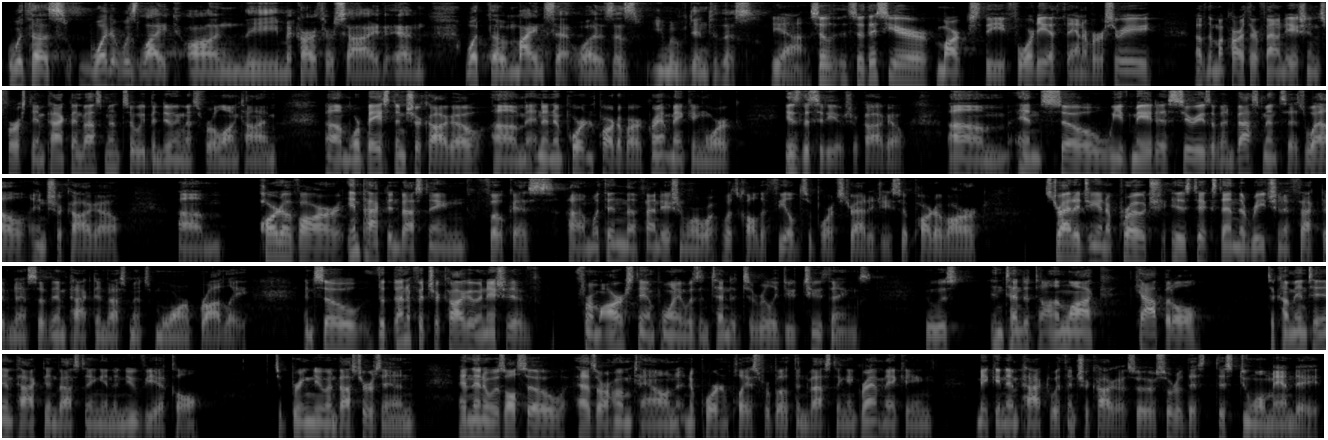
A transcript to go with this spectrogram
with us what it was like on the MacArthur side and what the mindset was as you moved into this. Yeah. So so this year marks the 40th anniversary of the MacArthur Foundation's first impact investment. So we've been doing this for a long time. Um, we're based in Chicago, um, and an important part of our grant making work is the city of Chicago. Um, and so we've made a series of investments as well in Chicago. Um, part of our impact investing focus um, within the foundation, we're what's called a field support strategy. So part of our strategy and approach is to extend the reach and effectiveness of impact investments more broadly. And so the Benefit Chicago initiative, from our standpoint, was intended to really do two things. It was intended to unlock capital to come into impact investing in a new vehicle, to bring new investors in, and then it was also, as our hometown, an important place for both investing and grant making, make an impact within Chicago. So it was sort of this, this dual mandate.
